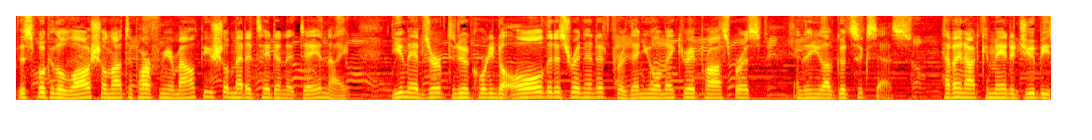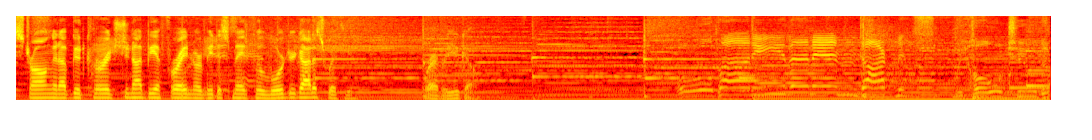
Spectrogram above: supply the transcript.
This book of the law shall not depart from your mouth, but you shall meditate in it day and night, that you may observe to do according to all that is written in it, for then you will make your way prosperous, and then you'll have good success. Have I not commanded you, be strong and of good courage? Do not be afraid, nor be dismayed, for the Lord your God is with you, wherever you go. Oh, hold to the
